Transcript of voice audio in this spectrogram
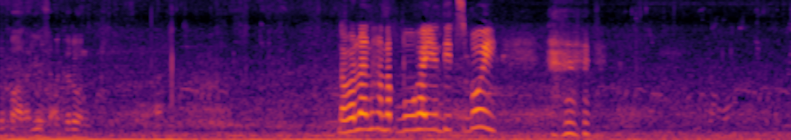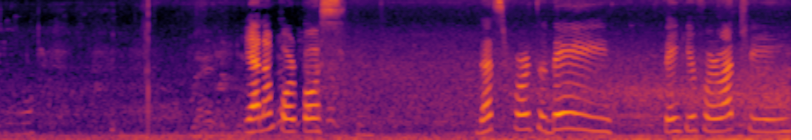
Ito agron. Nawalan hanap buhay yung Dits Boy. Yan ang purpose. That's for today. Thank you for watching.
